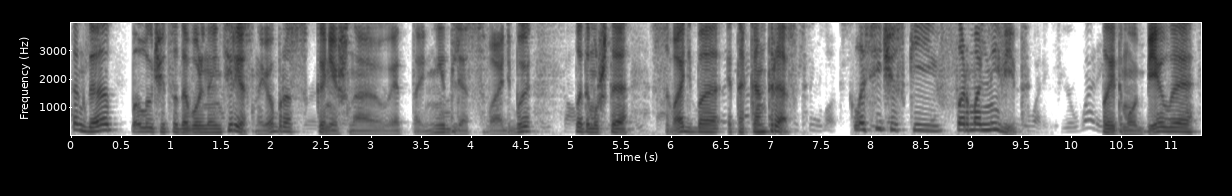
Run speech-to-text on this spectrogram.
Тогда получится довольно интересный образ. Конечно, это не для свадьбы, потому что свадьба – это контраст. Классический формальный вид. Поэтому белая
